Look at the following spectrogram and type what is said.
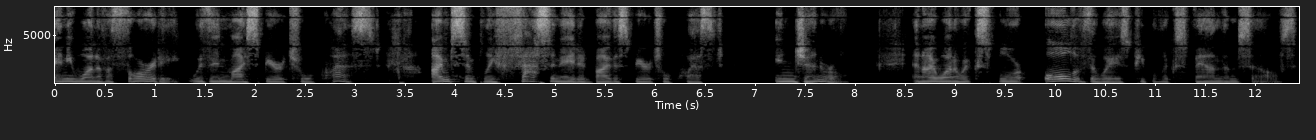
anyone of authority within my spiritual quest. I'm simply fascinated by the spiritual quest in general. And I want to explore all of the ways people expand themselves,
